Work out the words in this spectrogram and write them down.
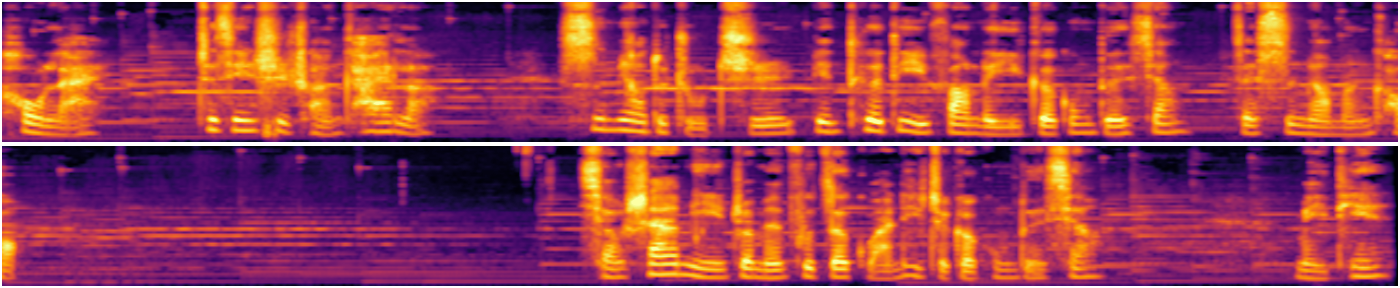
后来，这件事传开了，寺庙的主持便特地放了一个功德箱在寺庙门口。小沙弥专门负责管理这个功德箱，每天，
